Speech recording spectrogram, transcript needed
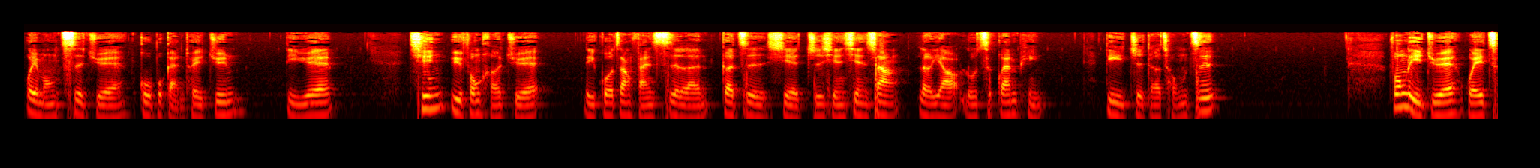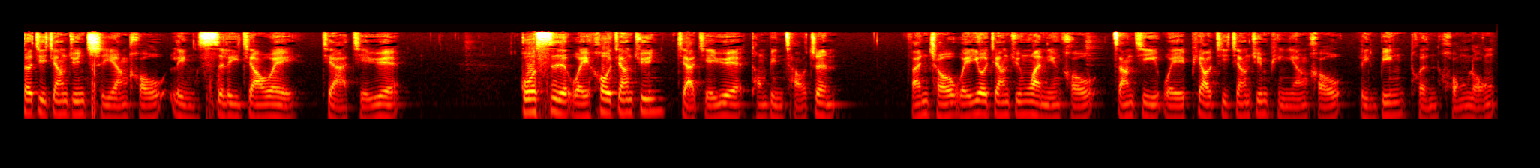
未蒙赐爵，故不敢退军。”帝曰：“卿欲封何爵？”李郭张樊四人各自写职衔献上，乐要如此官品。帝只得从之。封李傕为车骑将军池阳侯，领司隶校尉，假节钺。郭汜为后将军，假节钺统秉朝政。樊稠为右将军万年侯，张继为骠骑将军平阳侯，领兵屯弘农。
